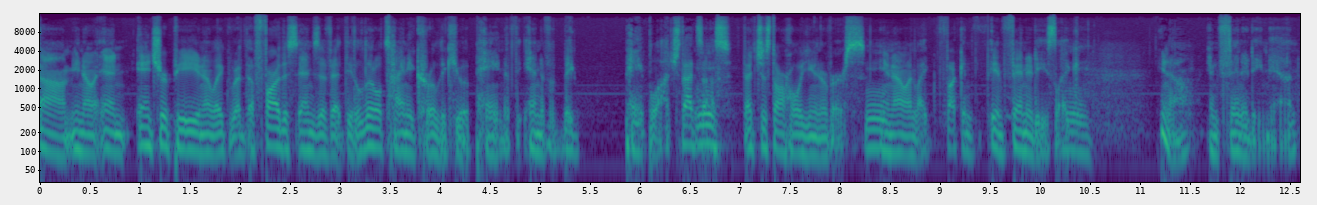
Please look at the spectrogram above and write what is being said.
um, you know, and entropy, you know, like at the farthest ends of it, the little tiny curlicue of pain at the end of a big paint blotch. That's mm. us. That's just our whole universe, you mm. know, and like fucking infinities, like, mm. you know, infinity, man.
